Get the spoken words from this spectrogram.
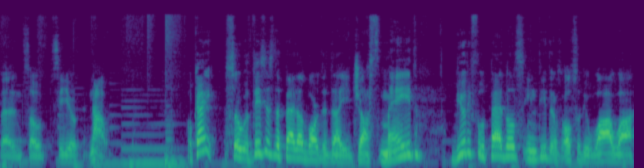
And so see you now. Okay, so this is the pedal board that I just made. Beautiful pedals, indeed. There's also the Wah-Wah,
